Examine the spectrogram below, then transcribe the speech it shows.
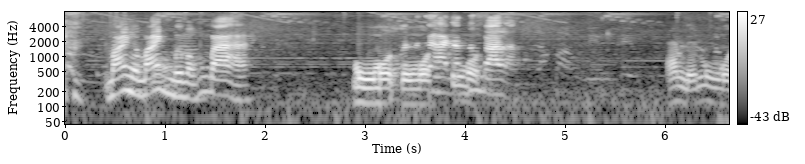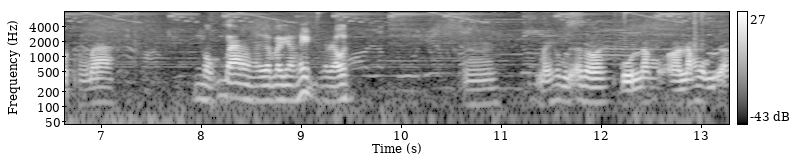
mấy người mấy? 11 tháng 3 hả? Mùng 1 mùng 1 tới 25 mùng 1 tháng 3 là. Em đến mùng 1 tháng 3 1 tháng 3 là phải gần hết rồi. Ừ. mấy hôm nữa thôi. 4 năm à, 5 hôm nữa.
